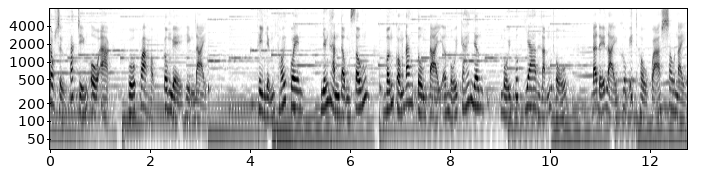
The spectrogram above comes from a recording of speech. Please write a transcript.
trong sự phát triển ồ ạt của khoa học công nghệ hiện đại thì những thói quen, những hành động xấu vẫn còn đang tồn tại ở mỗi cá nhân, mỗi quốc gia lãnh thổ đã để lại không ít hậu quả sau này.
